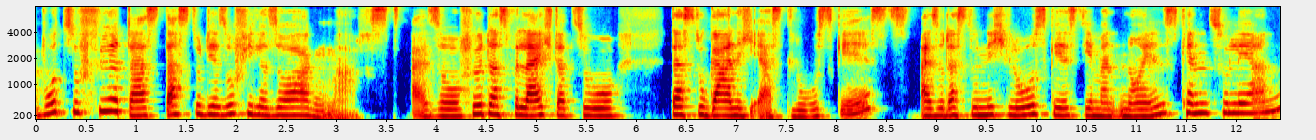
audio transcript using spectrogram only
wozu führt das, dass du dir so viele Sorgen machst? Also führt das vielleicht dazu, dass du gar nicht erst losgehst, also dass du nicht losgehst, jemand Neues kennenzulernen?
